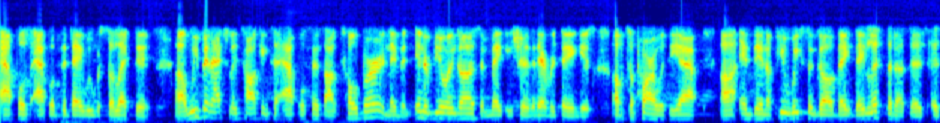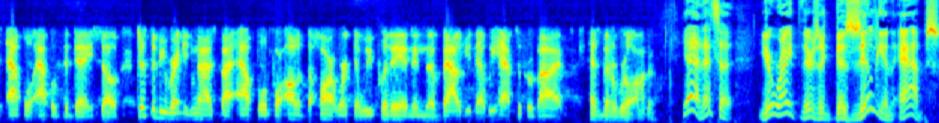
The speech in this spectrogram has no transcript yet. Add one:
Apple's app of the day. We were selected. Uh, we've been actually talking to Apple since October, and they've been interviewing us and making sure that everything is up to par with the app. Uh, and then a few weeks ago, they, they listed us as, as Apple App of the Day. So just to be recognized by Apple for all of the hard work that we put in and the value that we have to provide has been a real honor. Yeah, that's a. You're right. There's a gazillion apps.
